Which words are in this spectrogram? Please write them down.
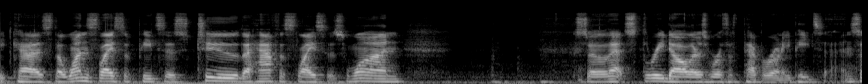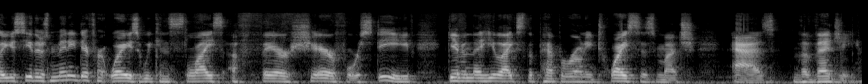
Because the one slice of pizza is 2, the half a slice is 1. So that's $3 worth of pepperoni pizza. And so you see there's many different ways we can slice a fair share for Steve, given that he likes the pepperoni twice as much as the veggie.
